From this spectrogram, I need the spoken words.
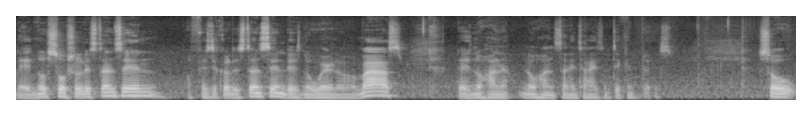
there's no social distancing or physical distancing, there's no wearing of a mask, there's no hand, no hand sanitizing taking place. So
